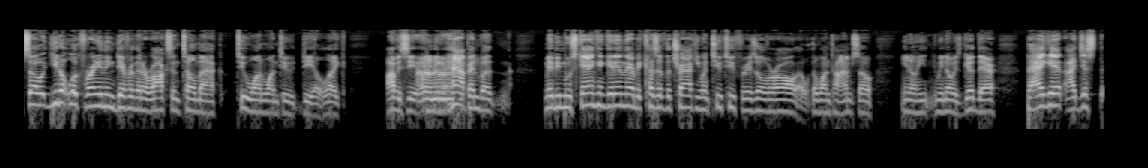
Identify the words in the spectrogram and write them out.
So you don't look for anything different than a Roczen Tomac two one one two deal. Like, obviously anything Uh, can happen, but maybe Musquin can get in there because of the track. He went two two for his overall the one time, so you know he, we know he's good there. Baggett, I just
